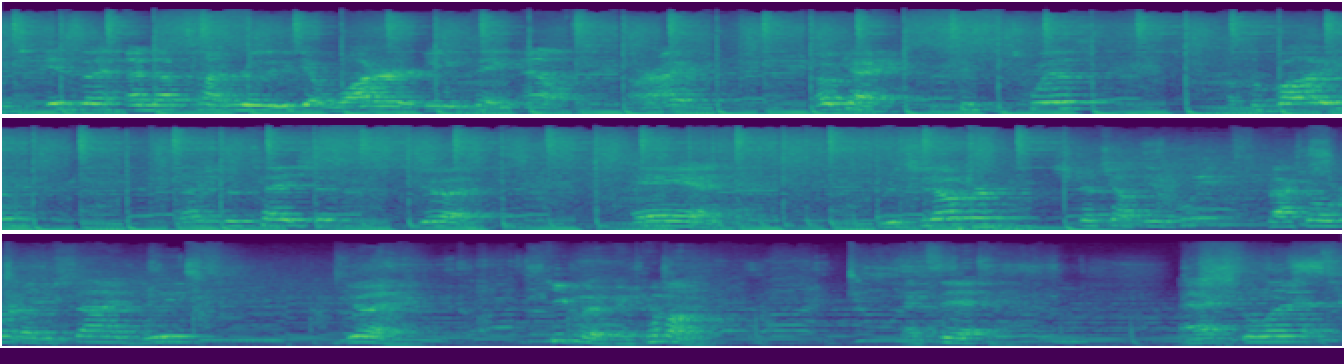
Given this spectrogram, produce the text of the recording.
which isn't enough time really to get water or anything else, all right? Okay, twists, upper body, nice rotation, good. And reach it over, stretch out the obliques, back over, other side, obliques, good. Keep moving, come on. That's it. Excellent.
